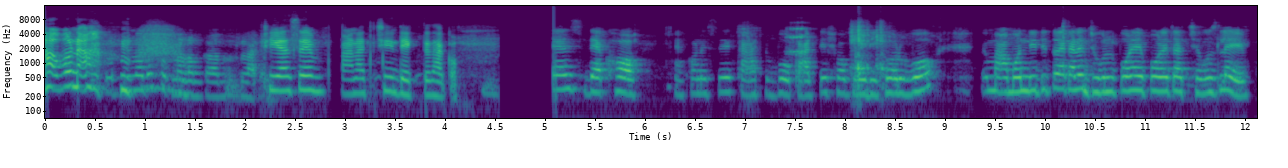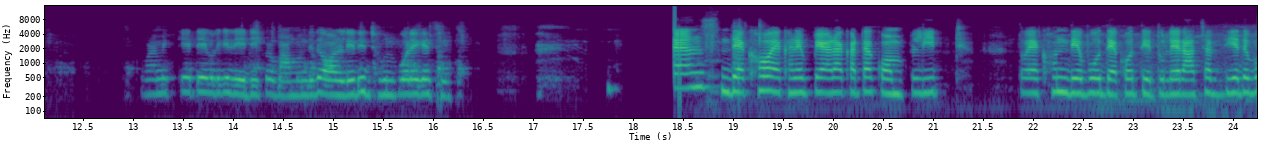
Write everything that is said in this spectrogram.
খাব। না। লঙ্কা ঠিক আছে বানাচ্ছি দেখতে থাকো। দেখো। এখন এসে কাটবো কাটতে সব রেডি করব। মামন দিদি তো এখানে ঝুল পড়ে পড়ে যাচ্ছে, বুঝলে? আমি কেটে এগুলিকে রেডি করব। মামন দিদি অলরেডি ঝুল পড়ে গেছে। দেখো, এখানে পেয়ারা কাটা কমপ্লিট তো এখন দেব, দেখো, তেঁতুলের আচার দিয়ে দেব।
